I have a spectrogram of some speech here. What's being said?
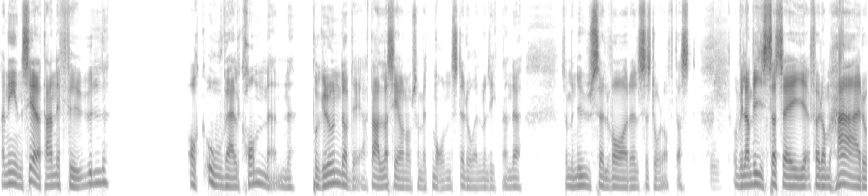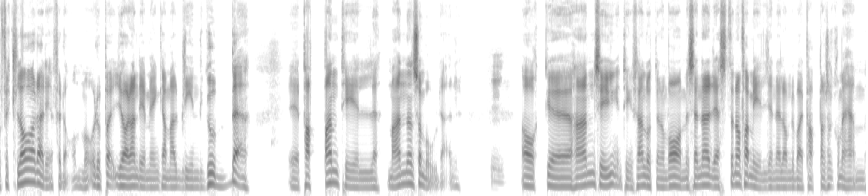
han inser att han är ful och ovälkommen på grund av det, att alla ser honom som ett monster då eller något liknande. Som en usel varelse står det oftast. Mm. Och vill han visa sig för de här och förklara det för dem och då gör han det med en gammal blind gubbe, eh, pappan till mannen som bor där. Mm. Och eh, han ser ju ingenting så han låter dem vara, men sen när resten av familjen, eller om det bara är pappan som kommer hem,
